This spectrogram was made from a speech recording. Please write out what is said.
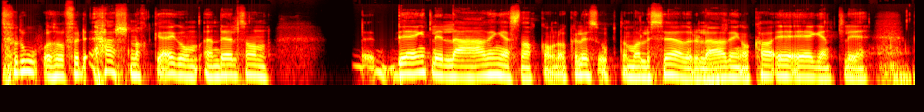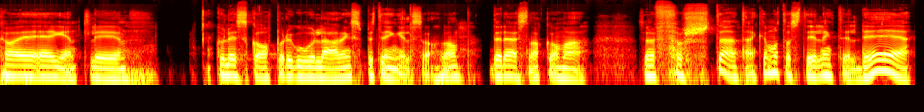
tro altså For her snakker jeg om en del sånn det er egentlig læring jeg snakker om. Da. Hvordan optimaliserer du læring, og hva er egentlig, hva er egentlig Hvordan skaper du gode læringsbetingelser? Sant? Det er det jeg snakker om her. Så det første jeg tenker jeg må ta stilling til, det er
